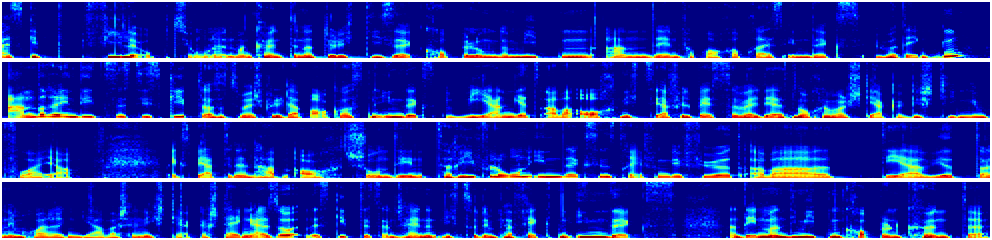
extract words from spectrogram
Es gibt viele Optionen. Man könnte natürlich diese Koppelung der Mieten an den Verbraucherpreisindex überdenken. Andere Indizes, die es gibt, also zum Beispiel der Baukostenindex, wären jetzt aber auch nicht sehr viel besser, weil der ist noch einmal stärker gestiegen im Vorjahr. Expertinnen haben auch schon den Tariflohnindex ins Treffen geführt, aber der wird dann im heurigen Jahr wahrscheinlich stärker steigen. Also es gibt jetzt anscheinend nicht so den perfekten Index, an den man die Mieten koppeln könnte.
